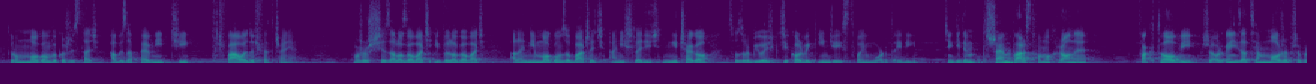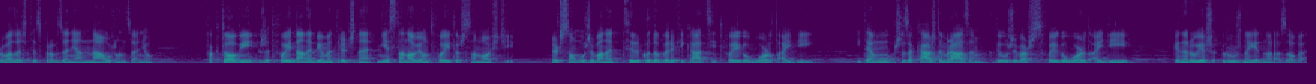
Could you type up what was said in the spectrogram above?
którą mogą wykorzystać, aby zapewnić Ci trwałe doświadczenie. Możesz się zalogować i wylogować, ale nie mogą zobaczyć ani śledzić niczego, co zrobiłeś gdziekolwiek indziej z Twoim World ID. Dzięki tym trzem warstwom ochrony, faktowi, że organizacja może przeprowadzać te sprawdzenia na urządzeniu, faktowi, że Twoje dane biometryczne nie stanowią Twojej tożsamości, lecz są używane tylko do weryfikacji Twojego World ID i temu, że za każdym razem, gdy używasz swojego World ID, generujesz różne jednorazowe.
